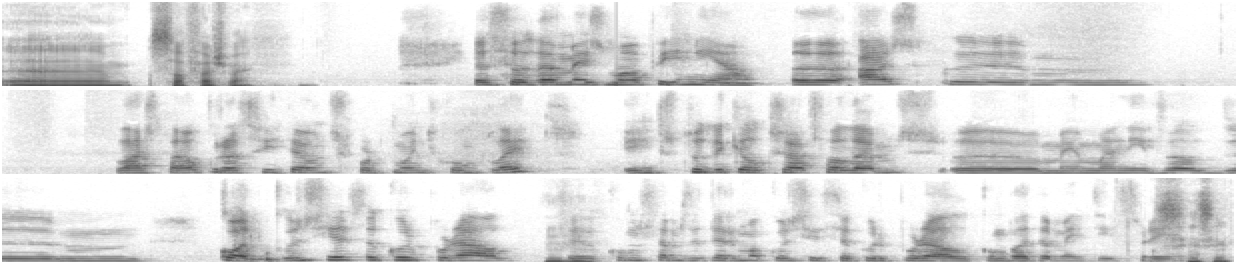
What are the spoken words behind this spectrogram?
uh, só faz bem. Eu sou da mesma opinião. Uh, acho que hum, lá está, o CrossFit é um desporto muito completo, entre tudo aquilo que já falamos, mesmo a nível de. Hum, consciência corporal, uhum. começamos a ter uma consciência corporal completamente diferente. Sim, sim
